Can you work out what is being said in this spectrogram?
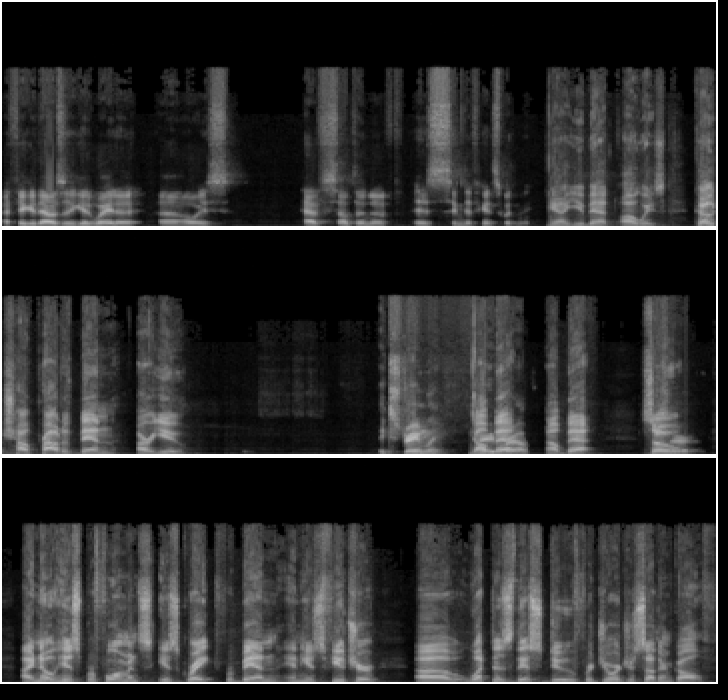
I figured that was a good way to uh, always have something of his significance with me. Yeah, you bet. Always. Coach, how proud of Ben are you? Extremely. I'll Very bet. proud. I'll bet. So Yes, sir. I know his performance is great for Ben and his future. Uh, what does this do for Georgia Southern golf?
